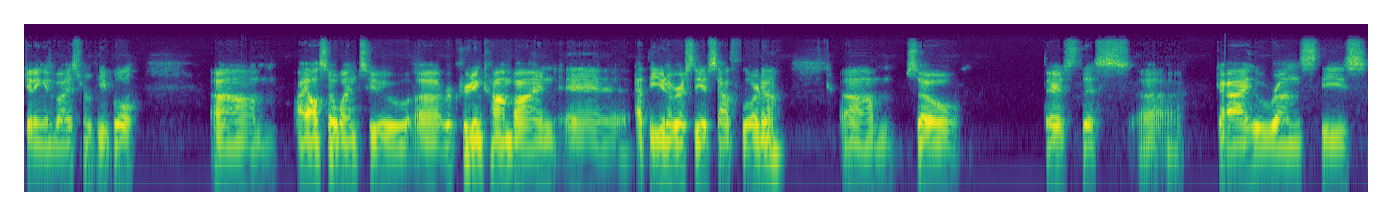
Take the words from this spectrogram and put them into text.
getting advice from people um, i also went to a recruiting combine uh, at the university of south florida. Um, so there's this uh, guy who runs these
